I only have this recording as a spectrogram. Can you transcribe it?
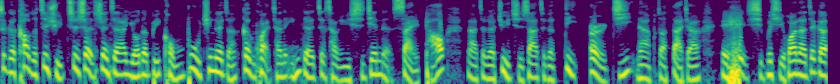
这个靠着智取制胜，甚至还游得比恐怖侵略者更快，才能赢得这场与时间的赛跑。那这个巨齿鲨这个第二集，那不知道大家嘿嘿喜不喜欢呢？这个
